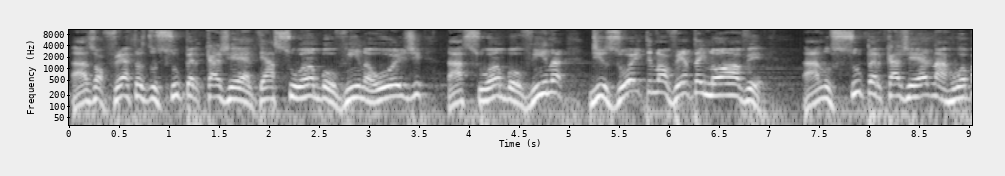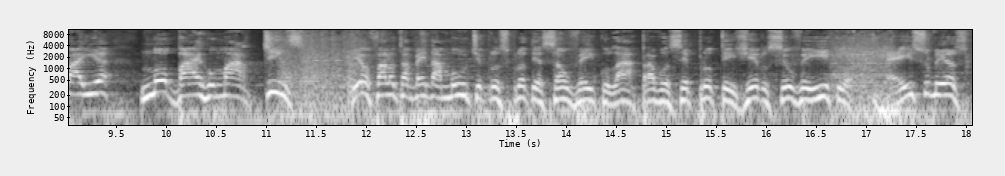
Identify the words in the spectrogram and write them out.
As ofertas do Super KGL. Tem a suam bovina hoje, tá? A suam bovina 18,99. Tá no Super KGL na Rua Bahia, no bairro Martins. Eu falo também da Múltiplos Proteção Veicular para você proteger o seu veículo. É isso mesmo.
